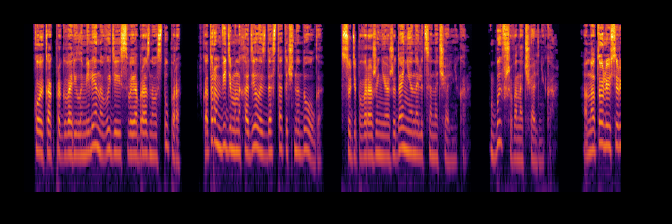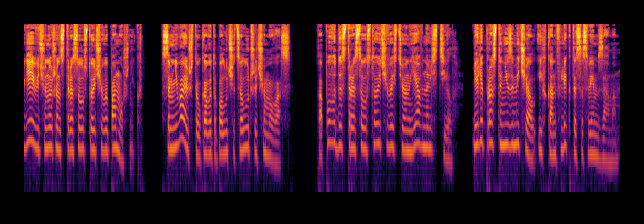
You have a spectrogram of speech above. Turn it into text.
— кое-как проговорила Милена, выйдя из своеобразного ступора, в котором, видимо, находилась достаточно долго, судя по выражению ожидания на лице начальника. Бывшего начальника. «Анатолию Сергеевичу нужен стрессоустойчивый помощник. Сомневаюсь, что у кого-то получится лучше, чем у вас». По поводу стрессоустойчивости он явно льстил или просто не замечал их конфликта со своим замом.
